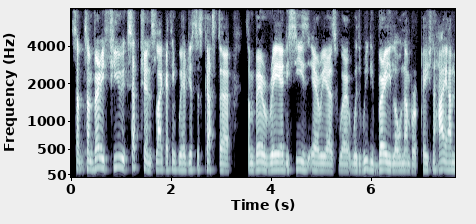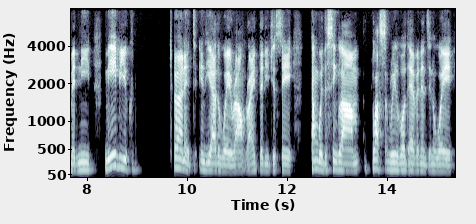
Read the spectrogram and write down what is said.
some some very few exceptions, like I think we have just discussed, uh, some very rare disease areas where with really very low number of patients, high unmet need, maybe you could turn it in the other way around, right? That you just say come with a single arm plus real world evidence in a way,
